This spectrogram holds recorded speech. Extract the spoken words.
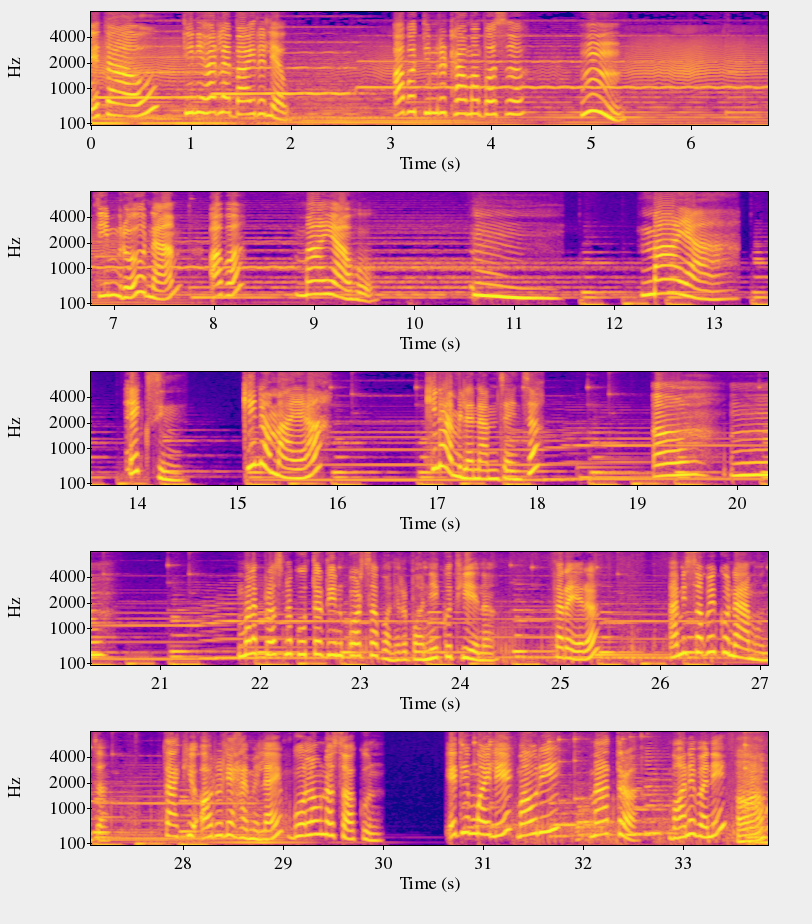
यता आऊ तिनीहरूलाई बाहिर ल्याऊ अब तिम्रो ठाउँमा बस हुँ तिम्रो नाम अब माया हो माया एकछिन किन माया किन हामीलाई नाम चाहिन्छ मलाई प्रश्नको उत्तर दिनुपर्छ भनेर भनिएको थिएन तर हेर हामी सबैको नाम हुन्छ ताकि अरूले हामीलाई बोलाउन सकुन्। यदि मैले मौरी मात्र भने भने? हँ?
